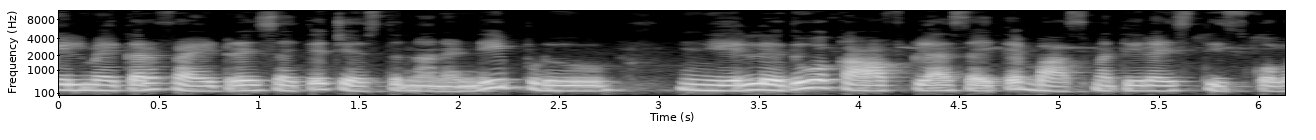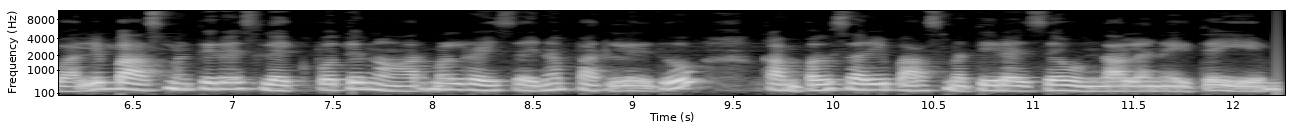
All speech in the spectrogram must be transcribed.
మిల్ మేకర్ ఫ్రైడ్ రైస్ అయితే చేస్తున్నానండి. ఇప్పుడు ఏం లేదు ఒక హాఫ్ గ్లాస్ అయితే బాస్మతి రైస్ తీసుకోవాలి. బాస్మతి రైస్ లేకపోతే నార్మల్ రైస్ అయినా పర్లేదు. కంపల్సరీ బాస్మతి రైసే ఉండాలని అయితే ఏం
